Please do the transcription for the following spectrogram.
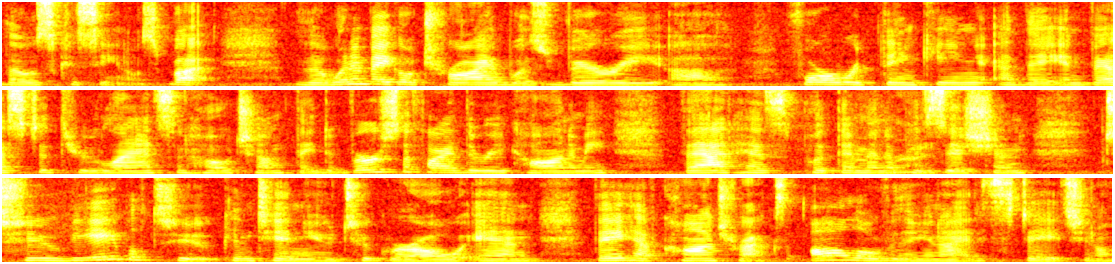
those casinos. But the Winnebago tribe was very uh, forward thinking. They invested through Lance and Ho Chunk. They diversified their economy. That has put them in a position to be able to continue to grow. And they have contracts all over the United States, you know,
